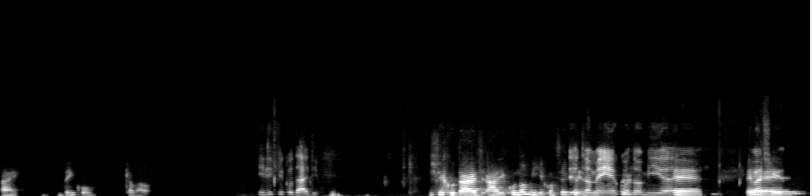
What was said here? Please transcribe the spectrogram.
ai, não tem como. Aquela aula. E dificuldade? Dificuldade, ah, economia, com certeza. Eu também, economia. É, eu É, que que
